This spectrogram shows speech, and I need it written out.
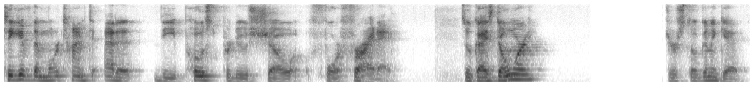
to give them more time to edit the post produced show for Friday. So, guys, don't worry you're still going to get,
